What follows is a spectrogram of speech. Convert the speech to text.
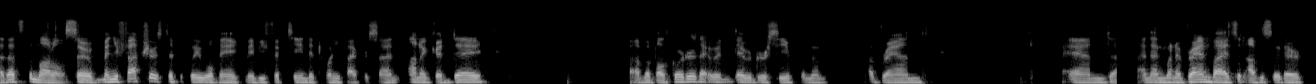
uh, that's the model. So manufacturers typically will make maybe 15 to 25 percent on a good day of a bulk order that would they would receive from a, a brand, and uh, and then when a brand buys it, obviously they're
